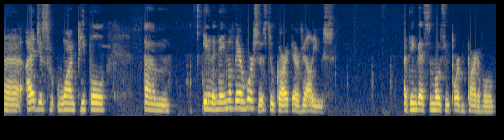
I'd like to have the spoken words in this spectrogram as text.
Uh, I just want people, um, in the name of their horses, to guard their values. I think that's the most important part of all.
